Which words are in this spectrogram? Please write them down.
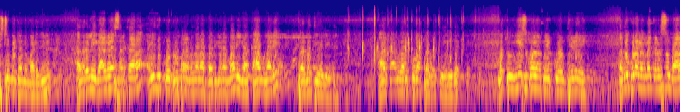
ಎಸ್ಟಿಮೇಟ್ ಅನ್ನು ಮಾಡಿದ್ದೀವಿ. ಅದರಲ್ಲಿ ಈಗಾಗಲೇ ಸರ್ಕಾರ ಐದು ಕೋಟಿ ರೂಪಾಯಿ ಅನುದಾನ ಬಿಡುಗಡೆ ಮಾಡಿ ಈಗ ಕಾಮಗಾರಿ ಪ್ರಗತಿಯಲ್ಲಿ ಇದೆ. ಆ ಕಾಮಗಾರಿ ಕೂಡ ಪ್ರಗತಿಯಲ್ಲಿದೆ ಮತ್ತು ಈಸ್ಕೊಳ್ಳಬೇಕು ಅಂತ ಹೇಳಿ ಅದು ಕೂಡ ನನ್ನ ಕನಸು. ಬಹಳ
